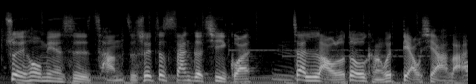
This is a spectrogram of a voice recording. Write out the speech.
最后面是肠子，所以这三个器官在老了都有可能会掉下来，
